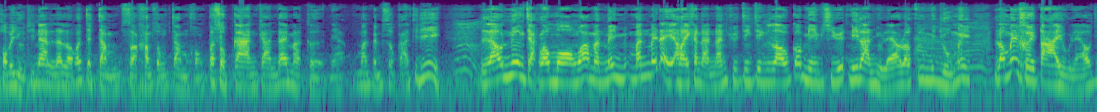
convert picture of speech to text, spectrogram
พอไปอยู่ที่นั่นแล้วเราก็จะจำคำทรงจำของประสบการณ์การได้มาเกิดเนี่ย มันเป็นประสบการณ์ที่ดี อืมแล้วเนื่องจากเรามองว่ามันไม่ มันไม่ได้อะไรขนาดนั้น คือจริง ๆ เราก็มีชีวิตนิรันดร์อยู่แล้ว เราคือไม่อยู่ไม่ เราไม่เคยตายอยู่แล้ว จ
